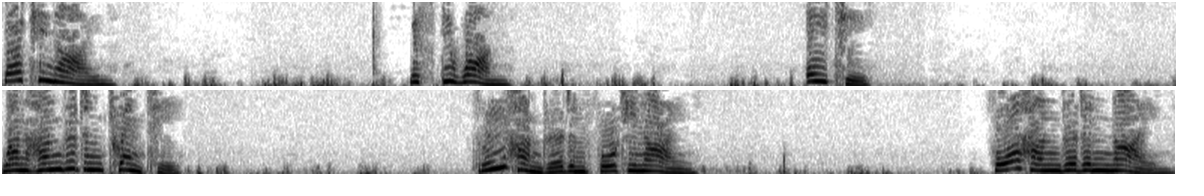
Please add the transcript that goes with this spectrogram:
39, 51, 80, 120, 349, 409,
